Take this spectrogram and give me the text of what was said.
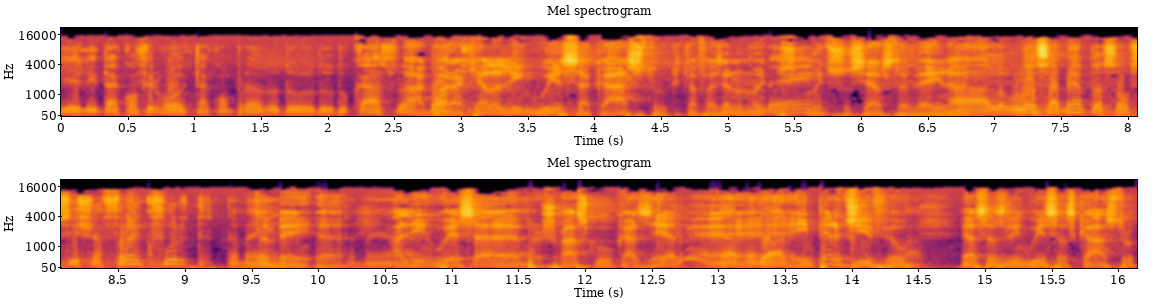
E ele tá, confirmou que está comprando do, do, do Castro Agora, Bock. aquela linguiça Castro, que está fazendo muito, Também. muito sucesso também, né? A- o lançamento da salsicha Frankfurt também. Também. é. A linguiça para churrasco caseiro É é, é imperdível. Essas linguiças Castro.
